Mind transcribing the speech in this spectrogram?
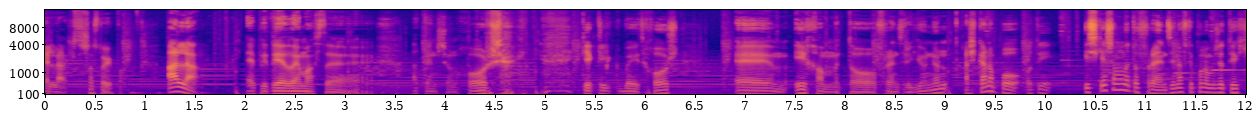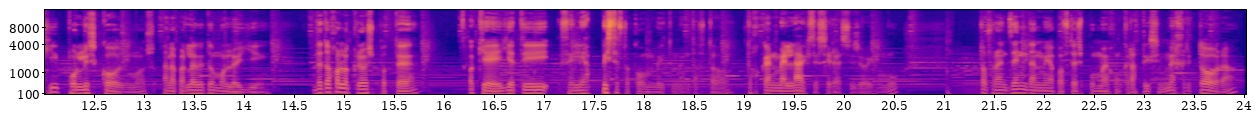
Ελάχιστα, σας το είπα. Αλλά, επειδή εδώ είμαστε attention horse και clickbait horse, ε, είχαμε το Friends Reunion. Αρχικά να πω ότι η σχέση μου με το Friends είναι αυτή που νομίζω ότι έχει πολύς κόσμος, αλλά παράλληλα δεν το ομολογεί. Δεν το έχω ολοκληρώσει ποτέ. OK, okay, γιατί θέλει απίστευτο commitment αυτό. Το έχω κάνει με ελάχιστε σειρές στη ζωή μου. Το Friends δεν ήταν μία από αυτές που με έχουν κρατήσει μέχρι τώρα.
